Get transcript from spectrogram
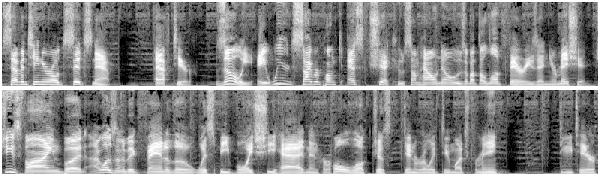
17 year old Sid Snap. F tier. Zoey, a weird cyberpunk esque chick who somehow knows about the love fairies and your mission. She's fine, but I wasn't a big fan of the wispy voice she had, and her whole look just didn't really do much for me. D tier.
